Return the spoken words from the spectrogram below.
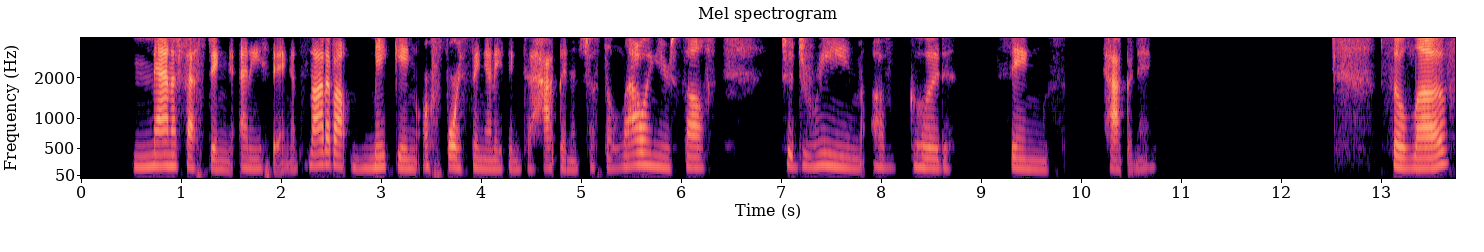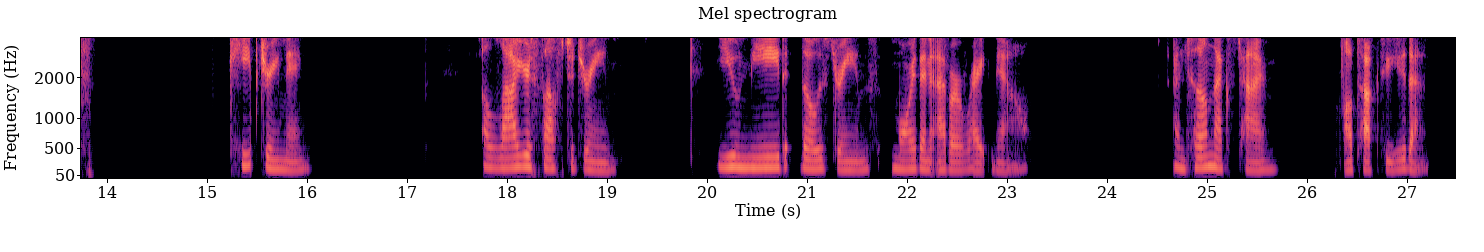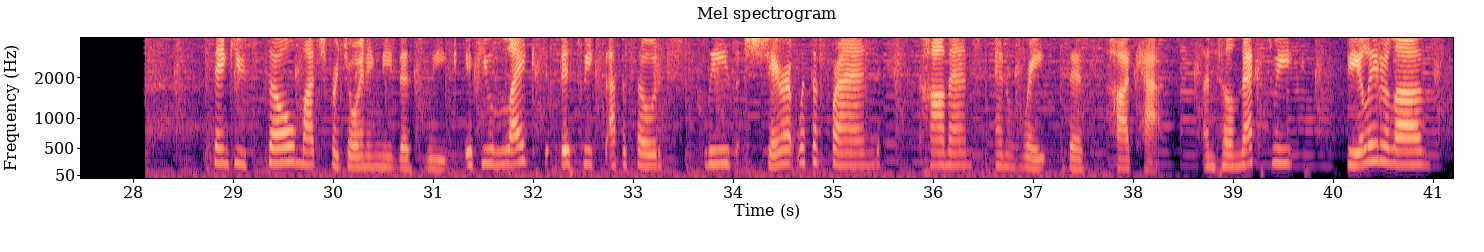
manifesting anything. It's not about making or forcing anything to happen. It's just allowing yourself to dream of good things happening. So, love, Keep dreaming. Allow yourself to dream. You need those dreams more than ever right now. Until next time, I'll talk to you then. Thank you so much for joining me this week. If you liked this week's episode, please share it with a friend, comment, and rate this podcast. Until next week, see you later, love.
